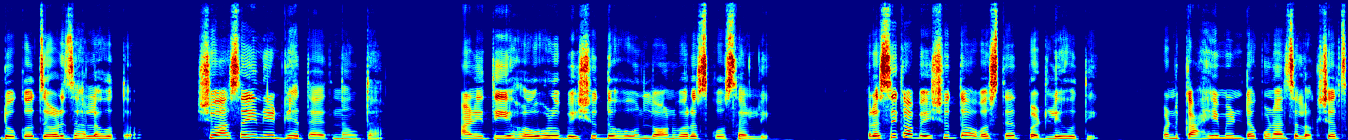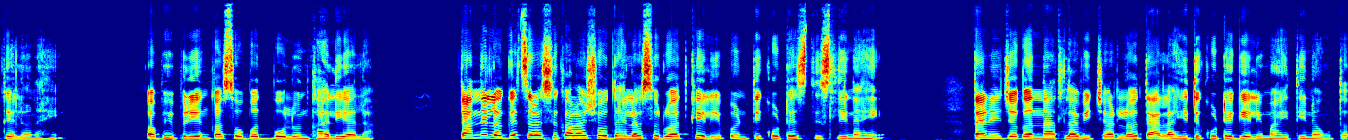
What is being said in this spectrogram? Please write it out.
डोकं जड झालं होतं. श्वासही नीट घेता येत नव्हता. आणि ती हळूहळू बेशुद्ध होऊन लॉनवरच कोसळली. रसिका बेशुद्ध अवस्थेत पडली होती पण काही मिनटं कुणाचं लक्षच गेलं नाही. अभिप्रियंकासोबत बोलून खाली आला. त्याने लगेच रसिकाला शोधायला सुरुवात केली पण ती कुठेच दिसली नाही. त्याने जगन्नाथला विचारलं त्यालाही ती कुठे गेली माहिती नव्हतं.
